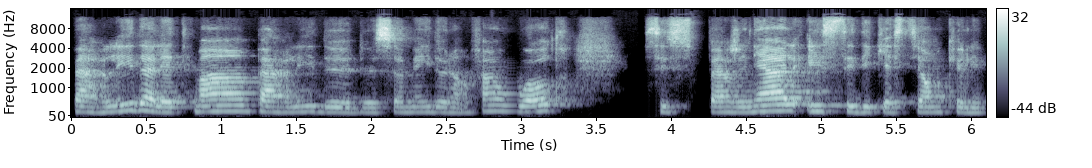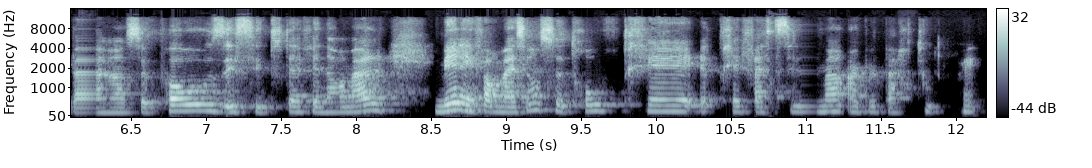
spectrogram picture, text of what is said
parler d'allaitement, parler de, de, sommeil de l'enfant ou autre, c'est super génial et c'est des questions que les parents se posent et c'est tout à fait normal. Mais l'information se trouve très, très facilement un peu partout. Mais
